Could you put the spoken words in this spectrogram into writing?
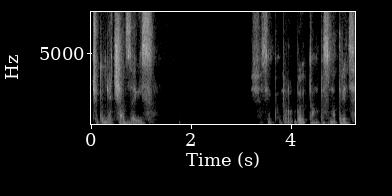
Что-то у меня чат завис. Сейчас я попробую там посмотреть.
